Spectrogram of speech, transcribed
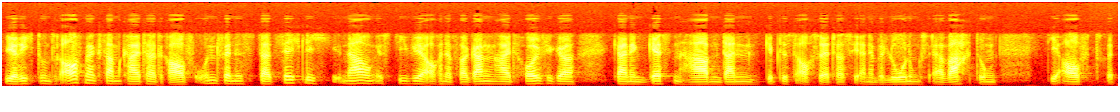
wir richten unsere Aufmerksamkeit darauf. Und wenn es tatsächlich Nahrung ist, die wir auch in der Vergangenheit häufiger gerne gegessen haben, dann gibt es auch so etwas wie eine Belohnungserwartung, die auftritt.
